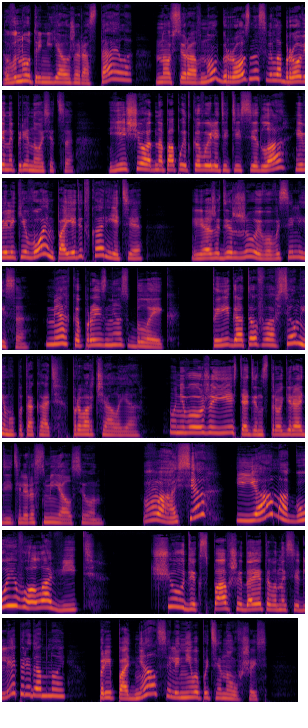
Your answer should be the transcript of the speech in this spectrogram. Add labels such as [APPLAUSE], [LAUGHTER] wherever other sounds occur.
Внутренне я уже растаяла, но все равно грозно свела брови на переносице. Еще одна попытка вылететь из седла, и великий воин поедет в карете. Я же держу его, Василиса, мягко произнес Блейк. Ты готов во всем ему потакать, проворчала я. У него уже есть один строгий родитель, рассмеялся он. Вася? Я могу его ловить. Чудик, спавший до этого на седле передо мной, приподнялся, лениво потянувшись.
